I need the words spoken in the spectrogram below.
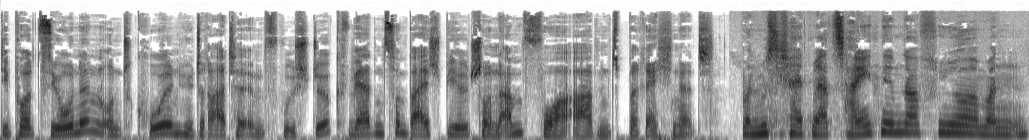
Die Portionen und Kohlenhydrate im Frühstück werden zum Beispiel schon am Vorabend berechnet. Man muss sich halt mehr Zeit nehmen dafür. Man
